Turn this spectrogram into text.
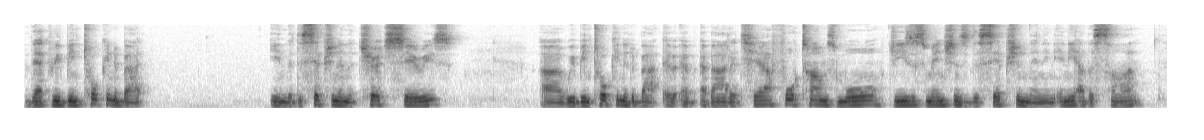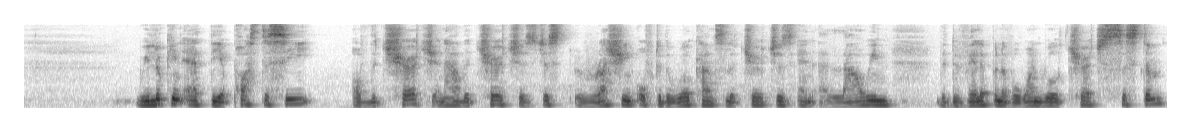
that we've been talking about in the Deception in the Church series. Uh, we've been talking about, about it here. Four times more, Jesus mentions deception than in any other sign we're looking at the apostasy of the church and how the church is just rushing off to the World Council of Churches and allowing the development of a one world church system,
